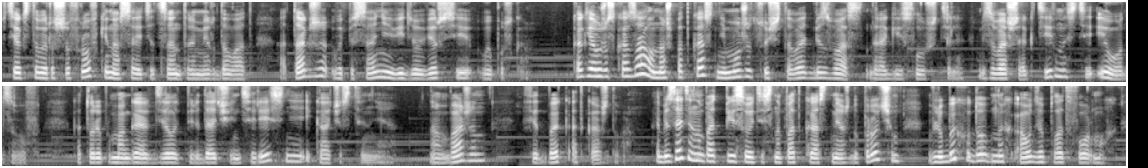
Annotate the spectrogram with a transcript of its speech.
в текстовой расшифровке на сайте Центра Мир Далат, а также в описании видеоверсии выпуска. Как я уже сказала, наш подкаст не может существовать без вас, дорогие слушатели, без вашей активности и отзывов, которые помогают делать передачи интереснее и качественнее. Нам важен фидбэк от каждого. Обязательно подписывайтесь на подкаст, между прочим, в любых удобных аудиоплатформах –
